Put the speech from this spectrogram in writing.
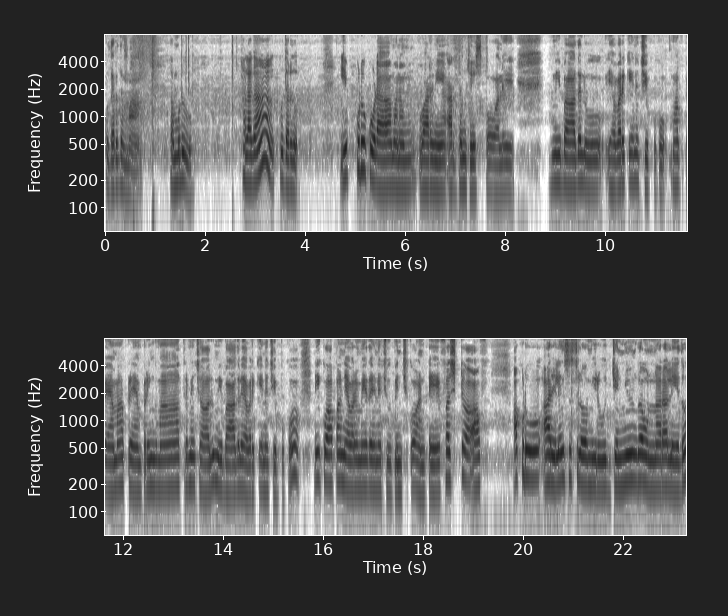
కుదరదమ్మా. తమ్ముడు అలాగా కుదరదు. ఎప్పుడు కూడా మనం వారిని అర్థం చేసుకోవాలి. మీ బాధలు ఎవరికైనా చెప్పుకో. మాకు ప్రేమ ప్రేంపరింగ్ మాత్రమే చాలు. మీ బాధలు ఎవరికైనా చెప్పుకో. నీ కోపాన్ని ఎవరి మీదైనా చూపించుకో అంటే ఫస్ట్ ఆఫ్ అప్పుడు ఆ రిలేషన్స్లో మీరు జెన్యున్గా ఉన్నారా లేదో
